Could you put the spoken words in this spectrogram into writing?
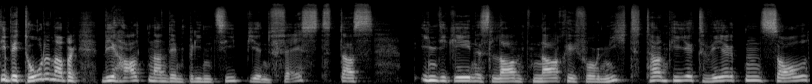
die betonen aber, wir halten an den Prinzipien fest, dass indigenes Land nach wie vor nicht tangiert werden soll.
